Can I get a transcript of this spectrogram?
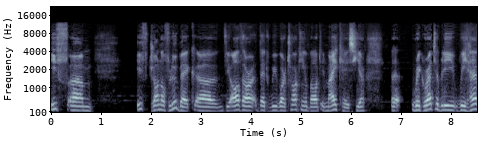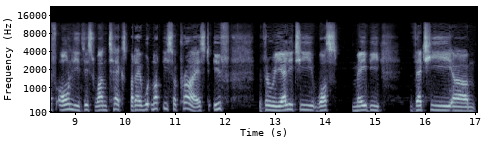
if um, if John of Lübeck, uh, the author that we were talking about in my case here, uh, regrettably we have only this one text, but I would not be surprised if the reality was maybe that he um,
